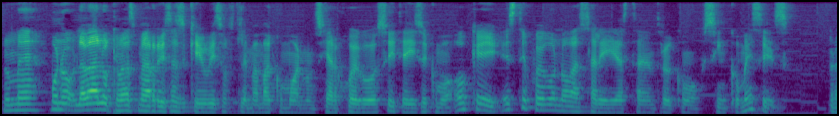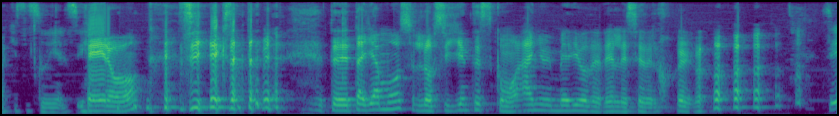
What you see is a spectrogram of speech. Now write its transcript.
No me, bueno, la verdad lo que más me da risa es que Ubisoft le mama como anunciar juegos y te dice como, ok, este juego no va a salir hasta dentro de como 5 meses. Pero aquí está su DLC. Pero, sí, exactamente. Te detallamos los siguientes como año y medio de DLC del juego. Sí,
